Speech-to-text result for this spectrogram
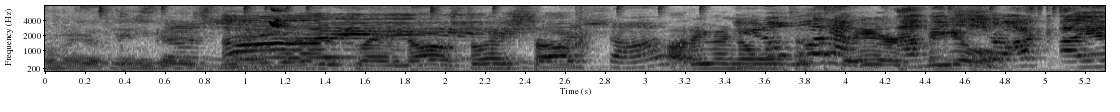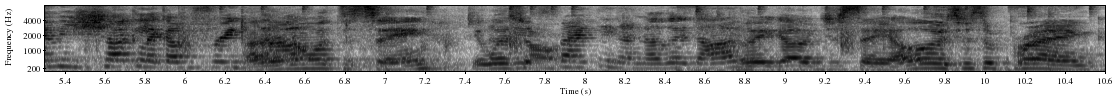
Oh my god, thank you guys. Yeah, you guys are playing. No, I'm still in shock. shock? I don't even know, You know what to what? say or I'm, I'm in shock. I am in shock like I'm freaked out. I don't know what to say. You was expecting another dog? Like, I would just say, oh, it's just a prank.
